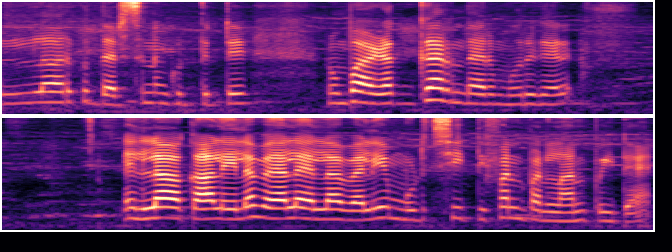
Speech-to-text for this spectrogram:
எல்லாருக்கும் தரிசனம் கொடுத்துட்டு ரொம்ப அழகாக இருந்தார் முருகர். எல்லா காலையில் வேலை எல்லா வேலையும் முடித்து டிஃபன் பண்ணலான்னு போயிட்டேன்.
